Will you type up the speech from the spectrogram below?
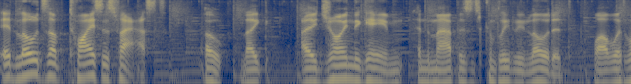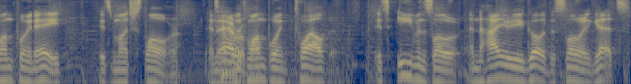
it loads up twice as fast. Oh, Like, I join the game and the map is completely loaded. While with 1.8, it's much slower. And then with 1.12, it's even slower. And the higher you go, the slower it gets.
